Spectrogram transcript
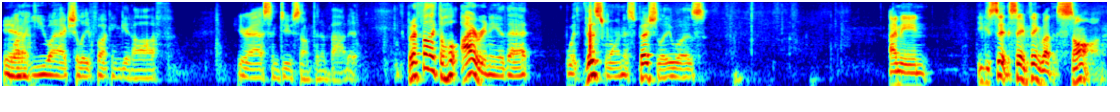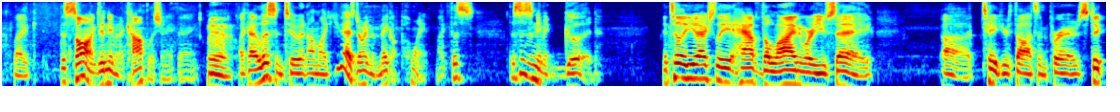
Yeah. Why don't you actually fucking get off your ass and do something about it? But I felt like the whole irony of that, with this one especially, was I mean, you could say the same thing about the song. Like, this song didn't even accomplish anything. yeah. Like I listened to it and I'm like, you guys don't even make a point. Like this this isn't even good. Until you actually have the line where you say, uh, take your thoughts and prayers, stick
